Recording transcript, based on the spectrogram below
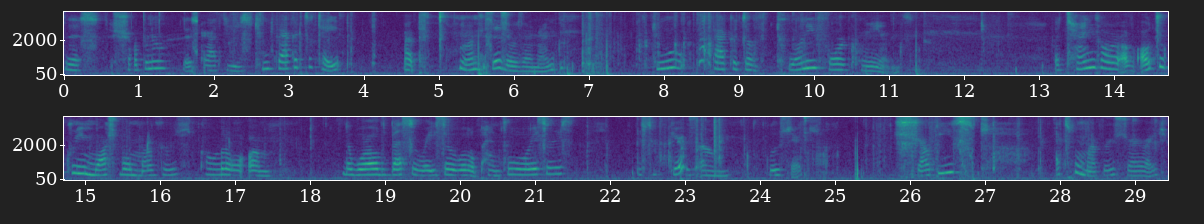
this sharpener. This I got these two packets of tape. Uh, scissors, I meant. Two packets of 24 crayons. A 10 color of ultra clean washable markers. Little um, the world's best eraser, little pencil erasers. Here's um glue sticks, Sharpies, expo markers, dry erase,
